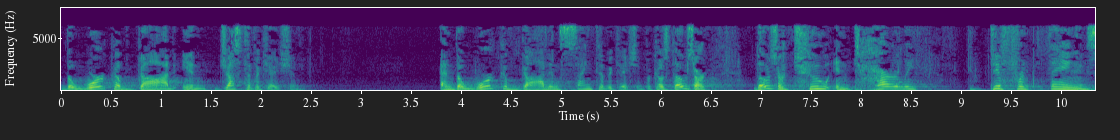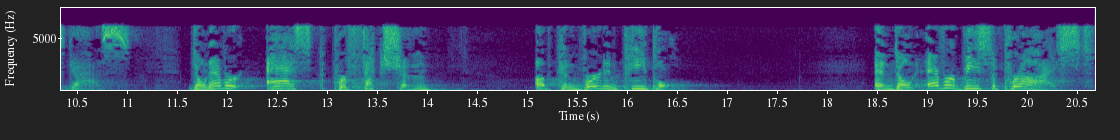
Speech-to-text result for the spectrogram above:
the work of God in justification and the work of God in sanctification because those are, those are two entirely different things, guys. Don't ever ask perfection of converted people. And don't ever be surprised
